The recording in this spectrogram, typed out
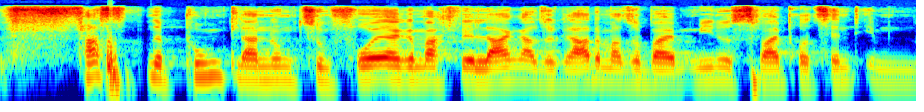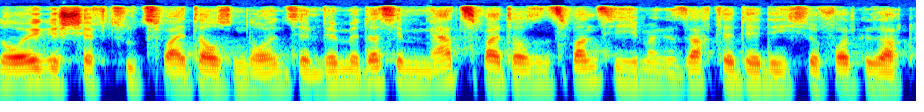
fast eine Punktlandung zum Vorjahr gemacht. Wir lagen also gerade mal so bei minus zwei Prozent im Neugeschäft zu 2019. Wenn mir das im März 2020 jemand gesagt hätte, hätte ich sofort gesagt,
